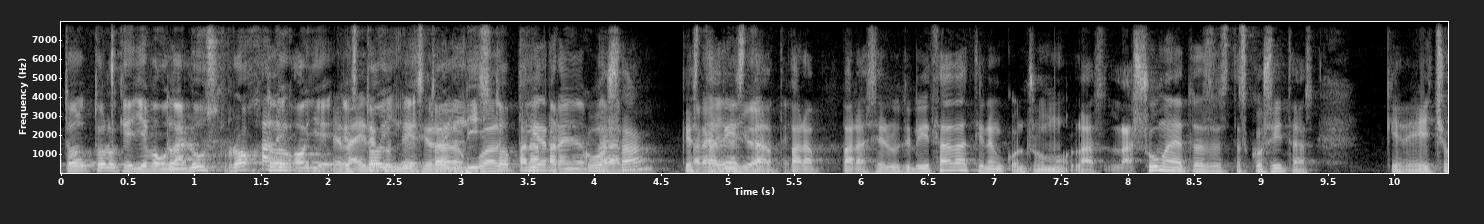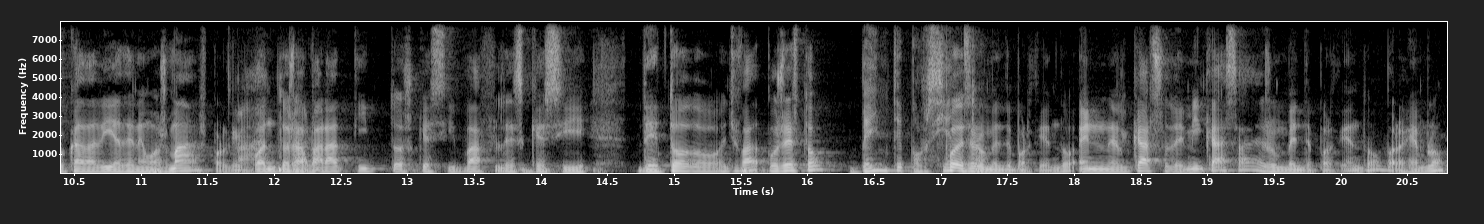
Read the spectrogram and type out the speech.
todo, todo, lo que lleva una luz roja de, oye, el estoy, estoy listo para, para, cosa que está lista para, para, ser utilizada tiene un consumo. La, la suma de todas estas cositas que de hecho cada día tenemos más, porque ah, cuántos aparatitos, que si baffles, que si de todo enchufado, pues esto 20%. puede ser un 20%. En el caso de mi casa es un 20%, por ejemplo,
